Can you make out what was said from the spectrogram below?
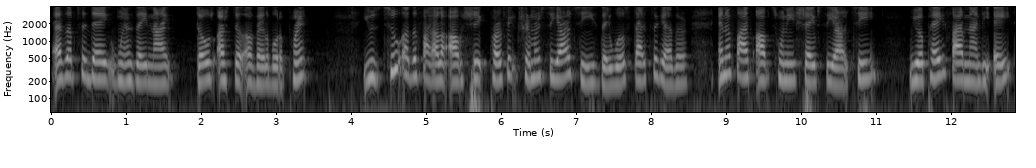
As of today, Wednesday night, those are still available to print. Use two of the $5 off Schick Perfect Trimmer CRTs. They will stack together. And a 5 off 20 Shave CRT. You'll pay $5.98.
